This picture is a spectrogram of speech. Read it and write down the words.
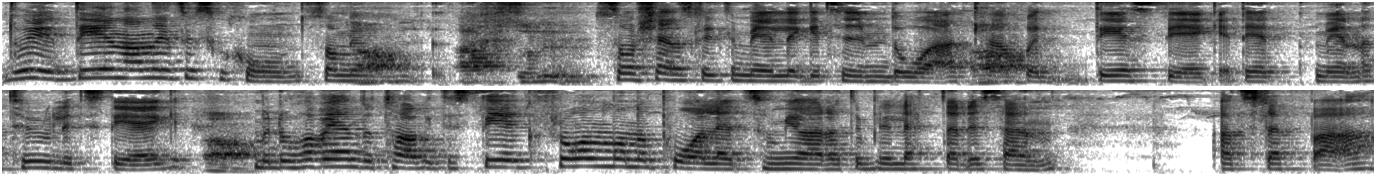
då är det en annan diskussion som, Ja, absolut. som känns lite mer legitim då. Att Ja. kanske det steget är ett mer naturligt steg. Men då har vi ändå tagit ett steg från monopolet som gör att det blir lättare sen att släppa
